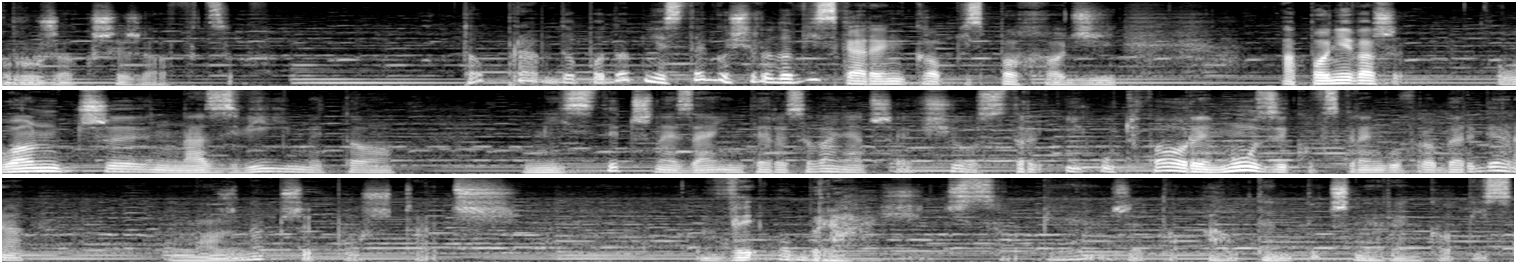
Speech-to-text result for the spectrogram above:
różokrzyżowców. To prawdopodobnie z tego środowiska rękopis pochodzi, a ponieważ łączy, nazwijmy to, mistyczne zainteresowania trzech sióstr i utwory muzyków z kręgów Robergera, można przypuszczać, wyobrazić sobie, że to autentyczny rękopis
